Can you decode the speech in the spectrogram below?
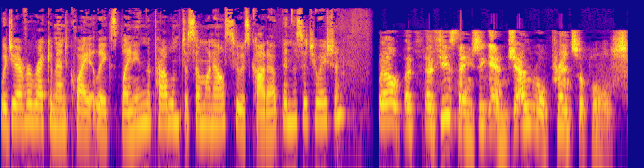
Would you ever recommend quietly explaining the problem to someone else who is caught up in the situation? Well, a, a few things. Again, general principles.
